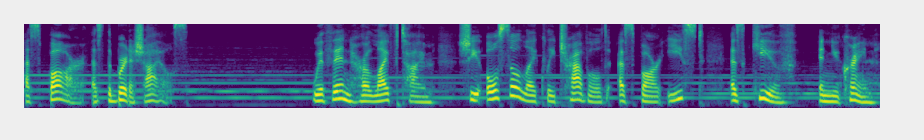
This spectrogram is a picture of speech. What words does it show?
as far as the British Isles. Within her lifetime, she also likely traveled as far east as Kiev in Ukraine.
